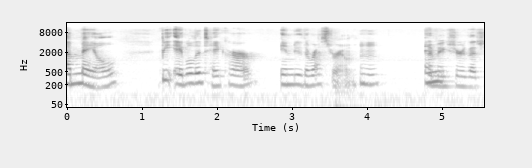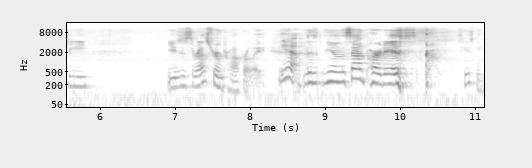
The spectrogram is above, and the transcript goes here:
a male, be able to take her into the restroom. Mm-hmm. And, And- make sure that she uses the restroom properly. Yeah, The, you know, the sad part is, excuse me,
